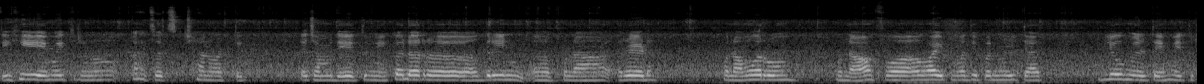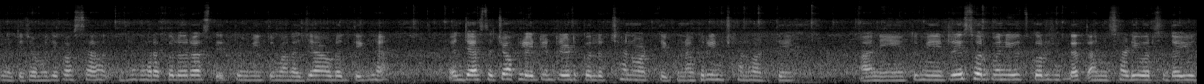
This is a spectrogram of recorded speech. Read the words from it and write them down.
ती ही आहे काचच छान वाटते. त्याच्यामध्ये तुम्ही कलर ग्रीन पुन्हा रेड पुन्हा मरून पुन्हा ऑफ व्हाईटमध्ये पण मिळतात. ब्ल्यू मिळते मैत्रिणी त्याच्यामध्ये पाच सहा दहा बारा कलर असते तुम्ही तुम्हाला जे आवडेल ते घ्या. पण जास्त चॉकलेट इन रेड कलर छान वाटते पुन्हा ग्रीन छान वाटते. आणि तुम्ही ड्रेसवर पण यूज करू शकतात आणि साडीवर सुद्धा यूज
